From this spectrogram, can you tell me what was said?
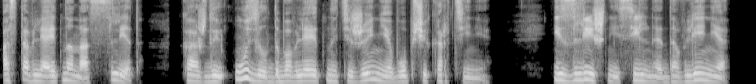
оставляет на нас след. Каждый узел добавляет натяжение в общей картине. Излишне сильное давление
